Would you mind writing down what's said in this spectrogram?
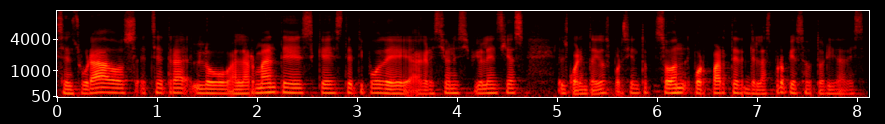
censurados, etc. Lo alarmante es que este tipo de agresiones y violencias, el 42%, son por parte de las propias autoridades.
